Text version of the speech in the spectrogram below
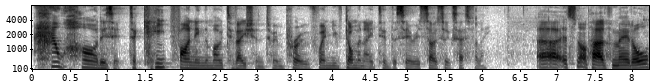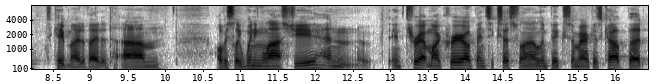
how hard is it to keep finding the motivation to improve when you've dominated the series so successfully? Uh, it's not hard for me at all to keep motivated. Um, obviously, winning last year and, and throughout my career, I've been successful in Olympics, America's Cup, but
